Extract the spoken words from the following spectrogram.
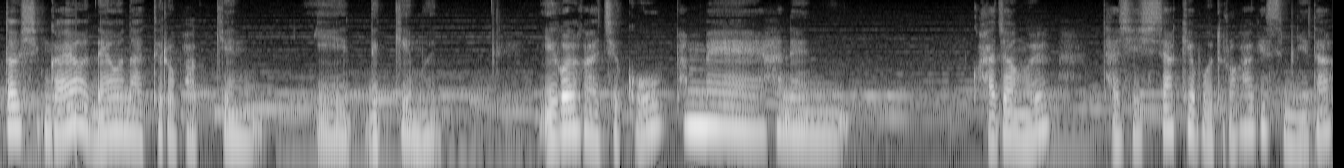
어떠신가요? 네오나트로 바뀐 이 느낌은 이걸 가지고 판매하는 과정을 다시 시작해 보도록 하겠습니다.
